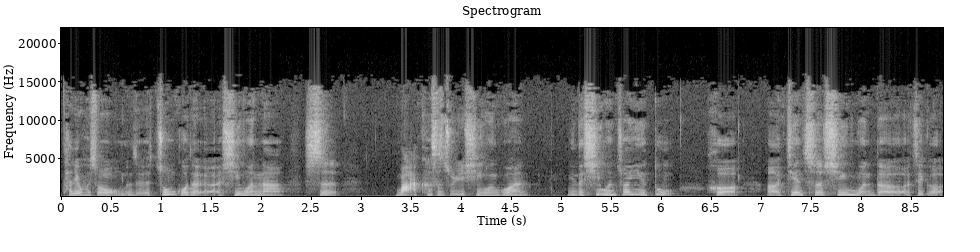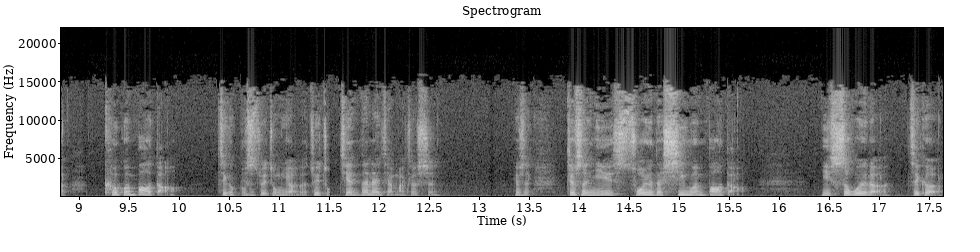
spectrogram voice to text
他就会说，我们这中国的、呃、新闻呢是马克思主义新闻观，你的新闻专业度和呃坚持新闻的这个客观报道。这个不是最重要的，最重简单来讲嘛，就是，就是，就是你所有的新闻报道，你是为了这个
